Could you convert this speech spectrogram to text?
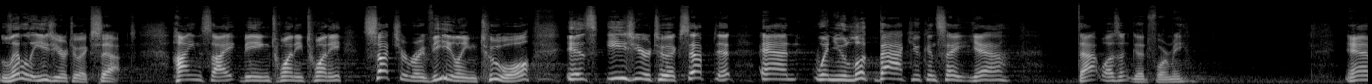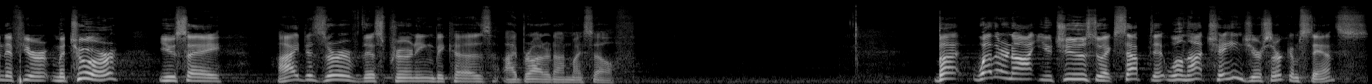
little easier to accept. Hindsight being 2020, such a revealing tool, is easier to accept it. And when you look back, you can say, yeah, that wasn't good for me. And if you're mature, you say, I deserve this pruning because I brought it on myself. But whether or not you choose to accept it will not change your circumstance.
